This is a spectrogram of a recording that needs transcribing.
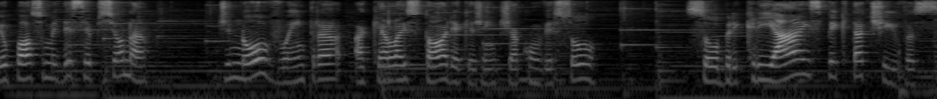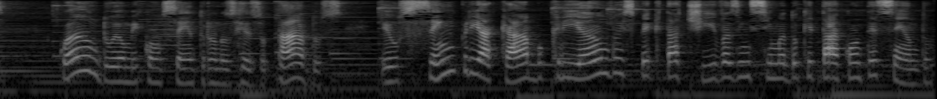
eu posso me decepcionar. De novo entra aquela história que a gente já conversou sobre criar expectativas. Quando eu me concentro nos resultados, eu sempre acabo criando expectativas em cima do que está acontecendo.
